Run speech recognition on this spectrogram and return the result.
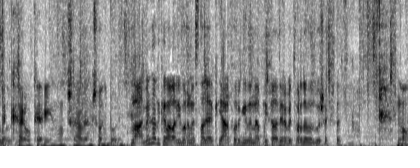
Tak rockery, no, čo ja viem, čo oni boli. No ale Metallica mala výborné sladiaky, Unforgiven napríklad, robia tvrdú hudbu však. No,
